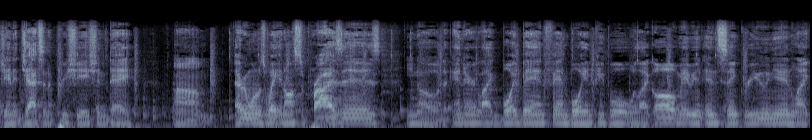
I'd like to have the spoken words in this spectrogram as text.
Janet Jackson Appreciation Day. Um, everyone was waiting on surprises. You know, the inner like boy band fanboy and people were like, oh, maybe an NSYNC reunion. Like,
